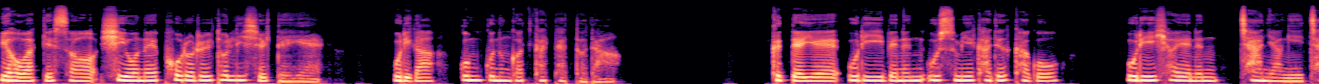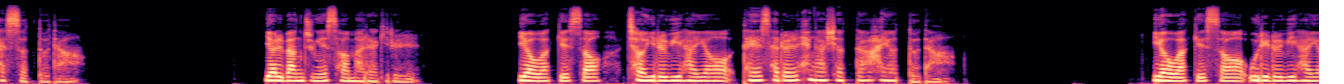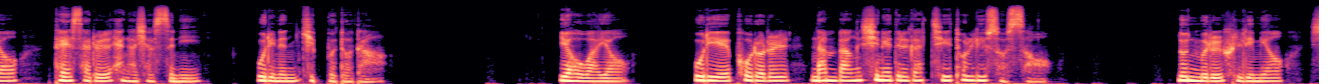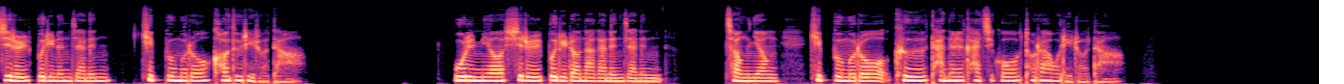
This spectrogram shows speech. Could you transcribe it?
여호와께서 시온의 포로를 돌리실 때에 우리가 꿈꾸는 것 같았도다. 그때에 우리 입에는 웃음이 가득하고 우리 혀에는 찬양이 찼었도다. 열방 중에서 말하기를 여호와께서 저희를 위하여 대사를 행하셨다 하였도다. 여호와께서 우리를 위하여 대사를 행하셨으니 우리는 기쁘도다. 여호와여, 우리의 포로를 남방 시내들 같이 돌리소서. 눈물을 흘리며 씨를 뿌리는 자는 기쁨으로 거두리로다. 울며 씨를 뿌리러 나가는 자는 정령 기쁨으로 그 단을 가지고 돌아오리로다.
